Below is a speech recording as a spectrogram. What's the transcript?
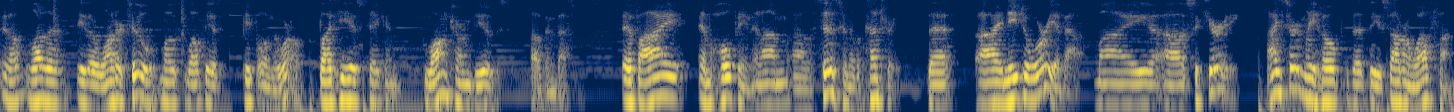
you know, one of the either one or two most wealthiest people in the world. But he has taken long-term views of investments. if I am hoping and I'm a citizen of a country that I need to worry about my uh, security, I certainly hope that the sovereign wealth fund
